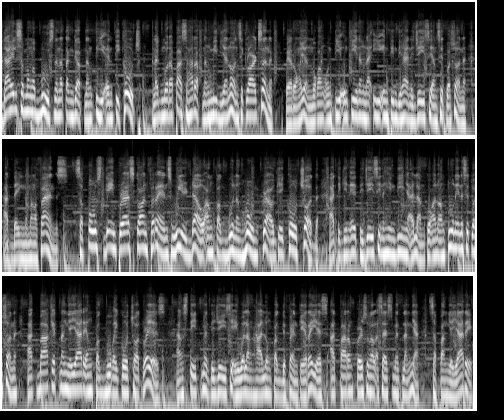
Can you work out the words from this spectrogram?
dahil sa mga boost na natanggap ng TNT coach. Nagmura pa sa harap ng media noon si Clarkson, pero ngayon mukhang unti-unti nang naiintindihan ni JC ang sitwasyon at daing ng mga fans. Sa post-game press conference, weird daw ang pagbu ng home crowd kay Coach Chot at iginit ni JC na hindi niya alam kung ano ang tunay na sitwasyon at bakit nangyayari ang pagbu kay Coach Reyes. Ang statement ni JC ay walang halong pag-defend kay Reyes at parang personal assessment lang niya sa pangyayari.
